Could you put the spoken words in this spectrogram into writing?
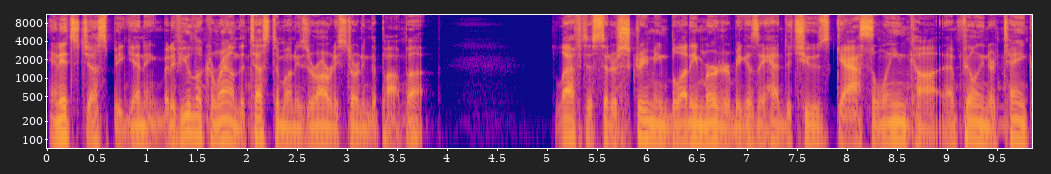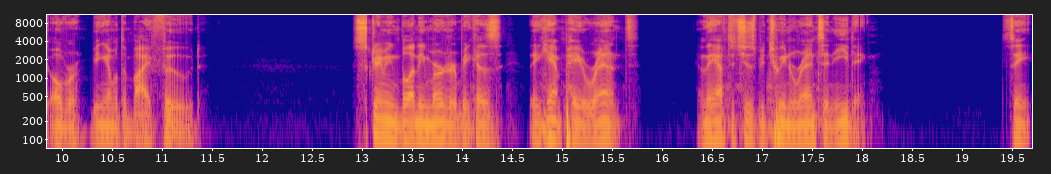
And it's just beginning. But if you look around, the testimonies are already starting to pop up. Leftists that are screaming bloody murder because they had to choose gasoline, co- uh, filling their tank over being able to buy food. Screaming bloody murder because they can't pay rent and they have to choose between rent and eating. See,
